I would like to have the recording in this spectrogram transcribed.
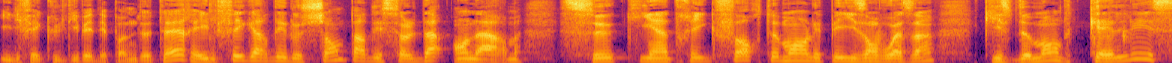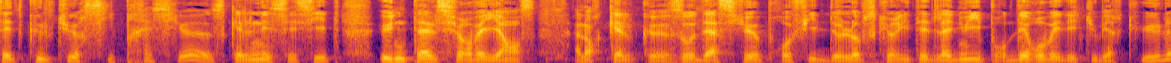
Il y fait cultiver des pommes de terre et il fait garder le champ par des soldats en armes, ce qui intrigue fortement les paysans voisins qui se demandent quelle est cette culture si précieuse qu'elle nécessite une telle surveillance. Alors quelques audacieux profitent de l'obscurité de la nuit pour dérober des tubercules.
